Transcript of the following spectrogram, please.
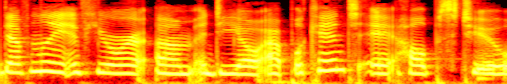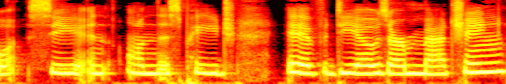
Definitely, if you're um, a DO applicant, it helps to see in, on this page if DOs are matching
